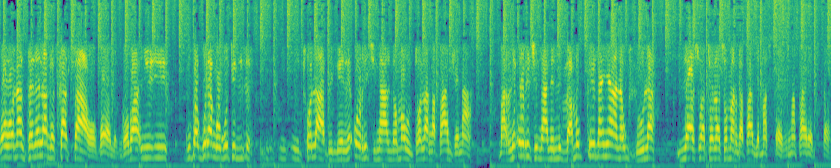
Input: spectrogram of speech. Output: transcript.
No wona ziphelela ngesikhathi sawo vele ngoba i- i- kuba kuya ngokuthi li- i- itholaphi le original noma ulithola ngaphandle na? Mara le original livama ukuqinanyana ukudlula lasiwathola somari ngaphandle ema-spare kuma-pirate spare.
